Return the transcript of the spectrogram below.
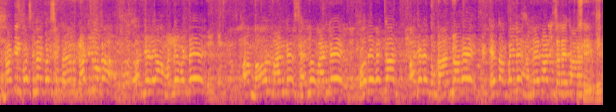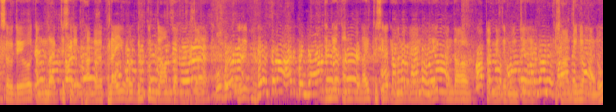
ਸਾਡੀ ਕੁਛ ਨਾ ਕੁਛ ਟਾਈਮ ਕੱਢ ਜੂਗਾ ਪਰ ਜਿਹੜੇ ਆ ਵੱਡੇ ਵੱਡੇ ਆ ਮਾਲ ਬਣ ਗਏ ਸੈਲੋ ਬਣ ਗਏ ਉਹਦੇ ਵਿੱਚ ਆ ਜਿਹੜੇ ਦੁਕਾਨਦਾਰ ਇਹ ਤਾਂ ਪਹਿਲੇ ਹੱਲੇ ਨਾਲ ਹੀ ਚਲੇ ਤੁਸੀਂ ਜਾਣਗੇ ਦੇਖ ਸਕਦੇ ਹੋ ਤੁਹਾਨੂੰ ਲਾਈਵ ਤਸਵੀਰਾਂ ਦਿਖਾਉਂਦੇ ਨੇ ਫਲਾਈ ਓਵਰ ਬਿਲਕੁਲ ਜਾਮ ਕਰ ਦਿੱਤਾ ਹੈ। ਇਹਦੇ ਜਿਸ ਤਰ੍ਹਾਂ ਅੱਜ ਪੰਜਾਬ ਦੇ ਜਿੰਦੇ ਵਿੱਚ ਤੁਹਾਨੂੰ ਲਾਈਵ ਤਸਵੀਰਾਂ ਦਿਖਾਉਂਦੇ ਹਾਂ, ਹਰੇਕ ਬੰਦਾ ਧਰਨੇ ਤੇ ਪਹੁੰਚਿਆ ਹੈ ਕਿਸਾਨ ਯੂਨੀਅਨ ਵੱਲੋਂ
